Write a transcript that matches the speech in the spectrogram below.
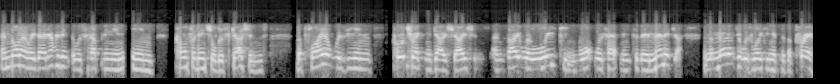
And not only that, everything that was happening in, in confidential discussions, the player was in contract negotiations, and they were leaking what was happening to their manager, and the manager was leaking it to the press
